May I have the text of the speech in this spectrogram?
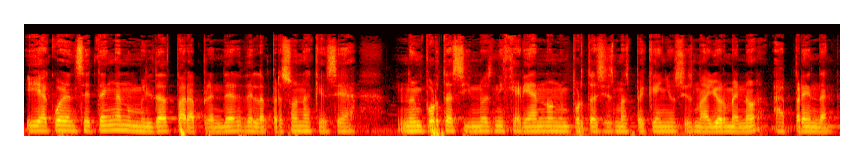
y acuérdense, tengan humildad para aprender de la persona que sea. No importa si no es nigeriano, no importa si es más pequeño, si es mayor, menor, aprendan.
